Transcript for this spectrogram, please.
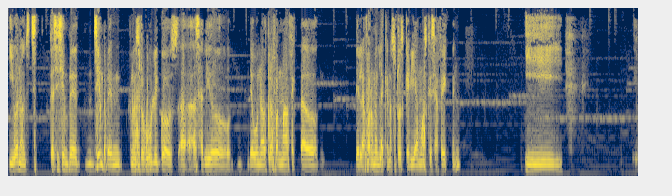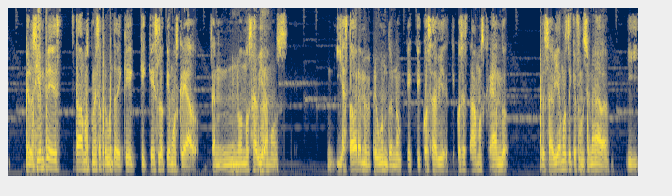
Y bueno, casi siempre, siempre nuestro público ha, salido de una u otra forma afectado de la forma en la que nosotros queríamos que se afecten. Y, pero siempre estábamos con esa pregunta de qué, qué, qué es lo que hemos creado. O sea, no, no sabíamos, y hasta ahora me pregunto, ¿no? ¿Qué, qué cosa, había, qué cosa estábamos creando? Pero sabíamos de que funcionaba y,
